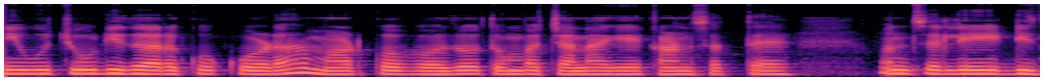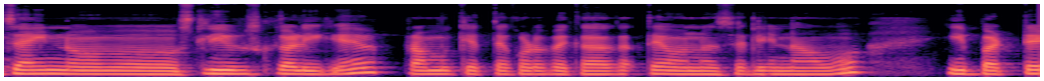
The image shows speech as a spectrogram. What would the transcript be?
ನೀವು ಚೂಡಿದಾರಕ್ಕೂ ಕೂಡ ಮಾಡ್ಕೋಬೋದು. ತುಂಬ ಚೆನ್ನಾಗಿ ಕಾಣಿಸುತ್ತೆ. ಒಂದ್ಸಲಿ ಡಿಸೈನು ಸ್ಲೀವ್ಸ್ಗಳಿಗೆ ಪ್ರಾಮುಖ್ಯತೆ ಕೊಡಬೇಕಾಗತ್ತೆ. ಒಂದೊಂದ್ಸಲಿ ನಾವು ಈ ಬಟ್ಟೆ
